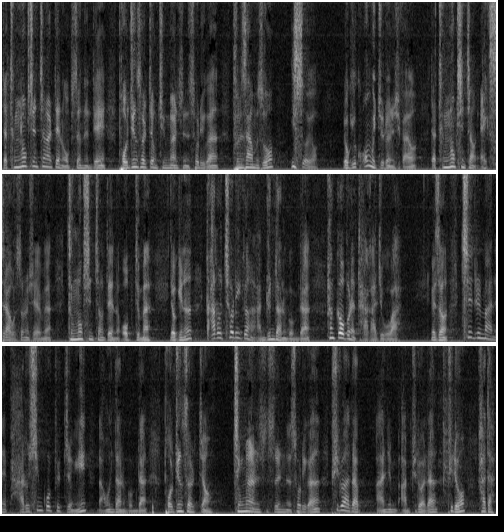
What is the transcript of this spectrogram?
자 등록 신청할 때는 없었는데 보증 설정 증명할 수 있는 서류가 분사무소 있어요. 여기 꼭 밑줄여 놓으실까요? 자, 등록 신청 X라고 써놓으셔야 하면 등록 신청 때는 없지만 여기는 따로 처리가 안 준다는 겁니다. 한꺼번에 다 가지고 와. 그래서 7일 만에 바로 신고 필증이 나온다는 겁니다. 보증 설정 증명할 수 있는 소리가 필요하다 아니면 안 필요하다 필요하다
